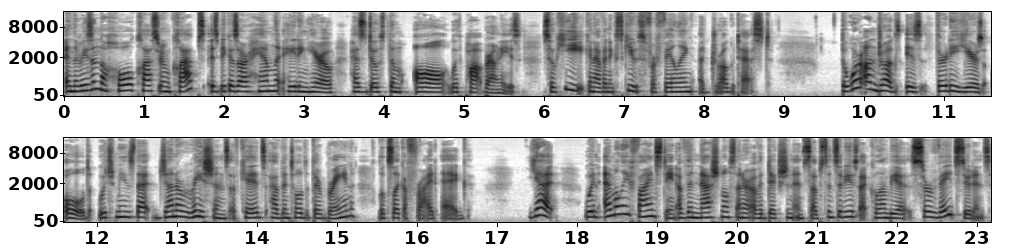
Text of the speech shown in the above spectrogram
and the reason the whole classroom claps is because our Hamlet hating hero has dosed them all with pot brownies, so he can have an excuse for failing a drug test. The war on drugs is 30 years old, which means that generations of kids have been told that their brain looks like a fried egg. Yet, when Emily Feinstein of the National Center of Addiction and Substance Abuse at Columbia surveyed students,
